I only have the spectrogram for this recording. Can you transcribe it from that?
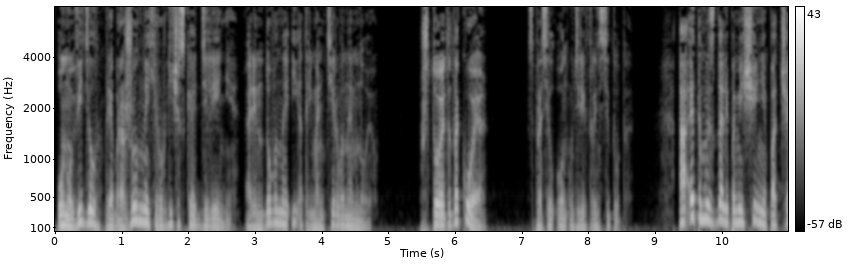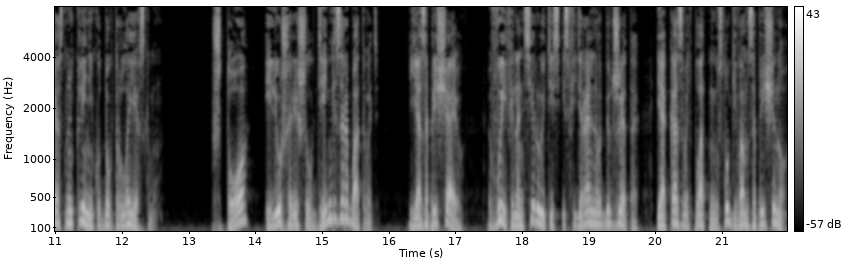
он увидел преображенное хирургическое отделение, арендованное и отремонтированное мною. «Что это такое?» — спросил он у директора института. «А это мы сдали помещение под частную клинику доктору Лаевскому». «Что? Илюша решил деньги зарабатывать? Я запрещаю. Вы финансируетесь из федерального бюджета, и оказывать платные услуги вам запрещено.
